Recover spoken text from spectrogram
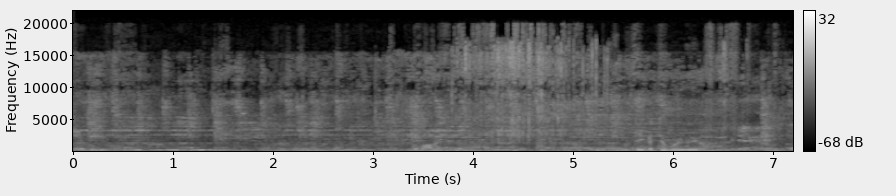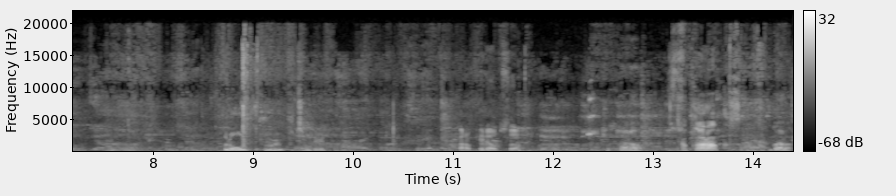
넓은 거. 이거 마음에 들었다. 이거 깨끗해 보여 얘가 그러고 불 붙이면 되겠다 숟가락 필요 없어? 젓가락 젓가락? 숟가락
